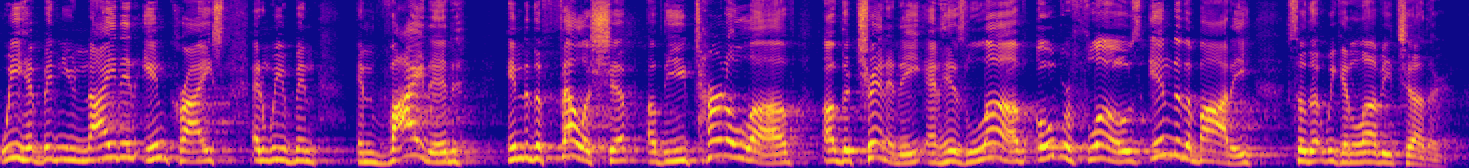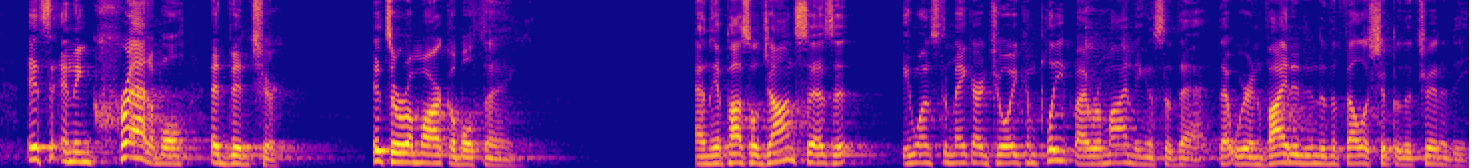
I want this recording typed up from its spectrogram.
We have been united in Christ and we've been invited into the fellowship of the eternal love of the Trinity, and His love overflows into the body so that we can love each other. It's an incredible adventure. It's a remarkable thing. And the Apostle John says that he wants to make our joy complete by reminding us of that, that we're invited into the fellowship of the Trinity.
